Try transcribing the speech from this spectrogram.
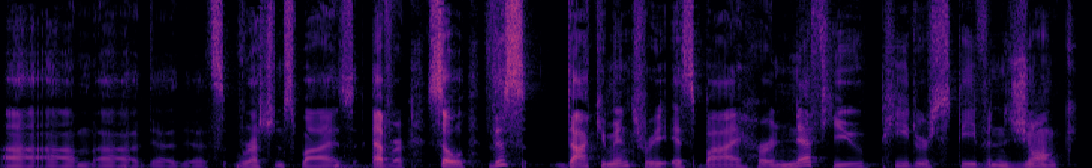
um, uh, uh, uh, Russian spies ever. So this documentary is by her nephew Peter Stephan Jungk,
